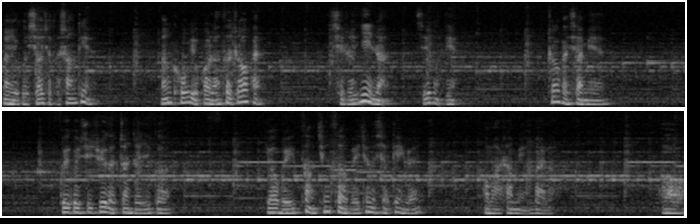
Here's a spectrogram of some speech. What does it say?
那有个小小的商店，门口有块蓝色招牌，写着“印染桔梗店”。招牌下面规规矩矩地站着一个腰围藏青色围裙的小店员。我马上明白了，哦，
